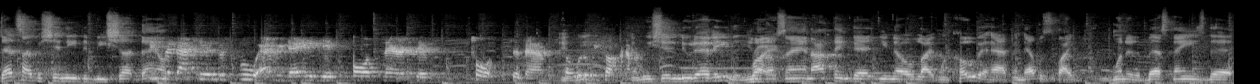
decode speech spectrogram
that type of shit need to be shut We down. put our kids to school every day to get false narratives taught to them. So And what are we talking And about? we shouldn't do that either. You know what I'm saying? I think that, you know, like when COVID happened, that was like one of the best things that,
